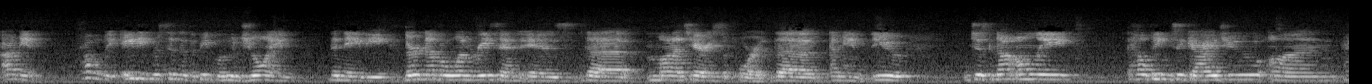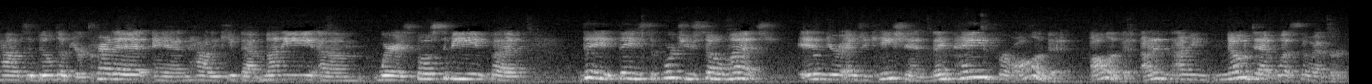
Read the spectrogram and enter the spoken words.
I mean, probably 80% of the people who join the Navy, their number one reason is the monetary support. The, I mean, you just not only helping to guide you on how to build up your credit and how to keep that money um, where it's supposed to be, but they they support you so much in your education. They paid for all of it, all of it. I didn't. I mean, no debt whatsoever.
